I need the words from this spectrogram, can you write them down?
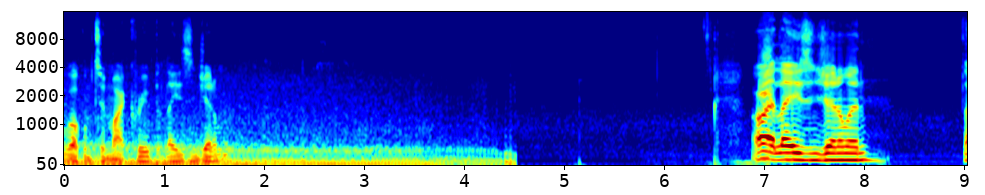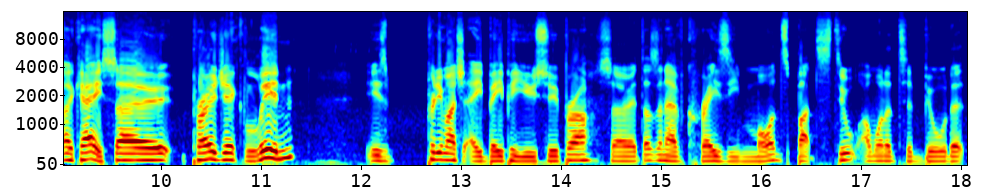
Welcome to my crib, ladies and gentlemen. Alright, ladies and gentlemen. Okay, so Project Lynn is pretty much a BPU Supra, so it doesn't have crazy mods, but still I wanted to build it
